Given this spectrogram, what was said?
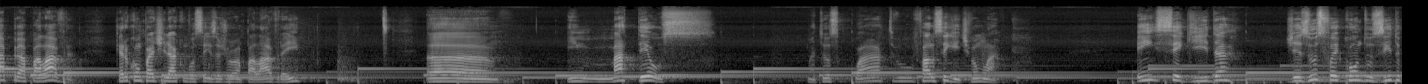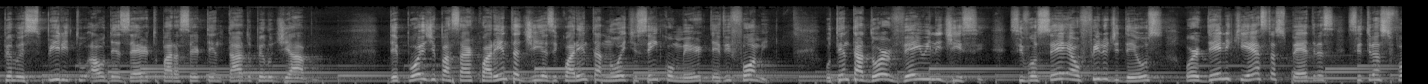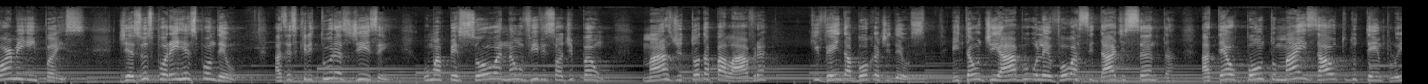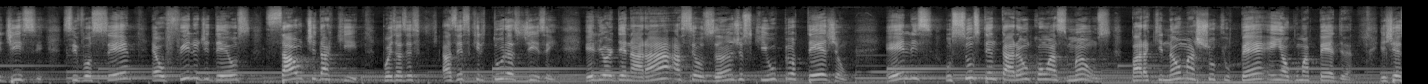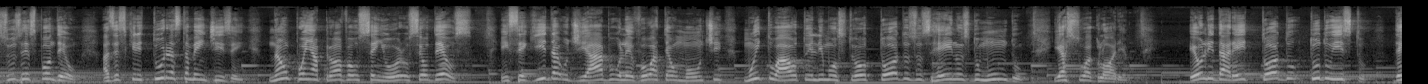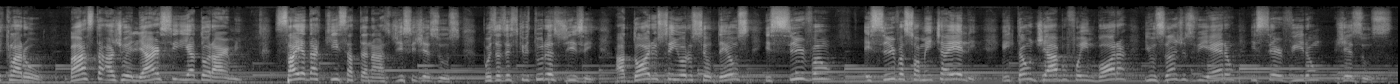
lá para a palavra? Quero compartilhar com vocês hoje uma palavra aí. Uh, em Mateus, Mateus 4, fala o seguinte, vamos lá. Em seguida, Jesus foi conduzido pelo Espírito ao deserto para ser tentado pelo diabo. Depois de passar 40 dias e 40 noites sem comer, teve fome. O tentador veio e lhe disse: Se você é o filho de Deus, ordene que estas pedras se transformem em pães. Jesus, porém, respondeu: As Escrituras dizem: Uma pessoa não vive só de pão, mas de toda palavra que vem da boca de Deus. Então o diabo o levou à cidade santa, até o ponto mais alto do templo, e disse: Se você é o filho de Deus, salte daqui, pois as, as Escrituras dizem: Ele ordenará a seus anjos que o protejam. Eles o sustentarão com as mãos, para que não machuque o pé em alguma pedra. E Jesus respondeu: As Escrituras também dizem: Não põe à prova o Senhor, o seu Deus. Em seguida, o diabo o levou até um monte muito alto e lhe mostrou todos os reinos do mundo e a sua glória. Eu lhe darei todo, tudo isto, declarou. Basta ajoelhar-se e adorar-me. Saia daqui, Satanás, disse Jesus, pois as Escrituras dizem: adore o Senhor, o seu Deus, e sirvam e sirva somente a Ele. Então o diabo foi embora e os anjos vieram e serviram Jesus.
